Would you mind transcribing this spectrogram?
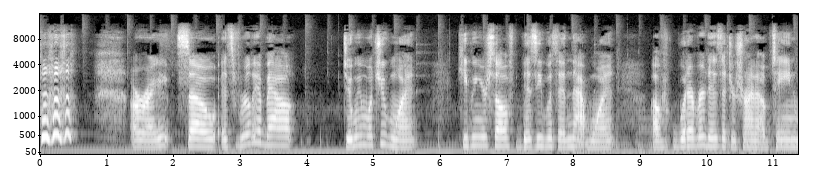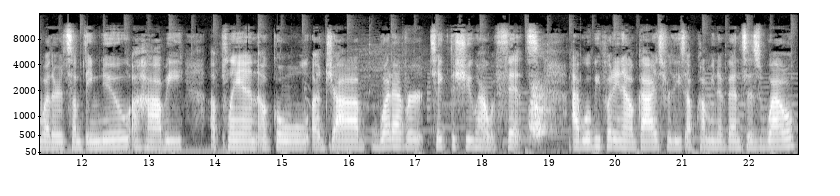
All right. So it's really about doing what you want keeping yourself busy within that want of whatever it is that you're trying to obtain, whether it's something new, a hobby, a plan, a goal, a job, whatever, take the shoe how it fits. I will be putting out guides for these upcoming events as well.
